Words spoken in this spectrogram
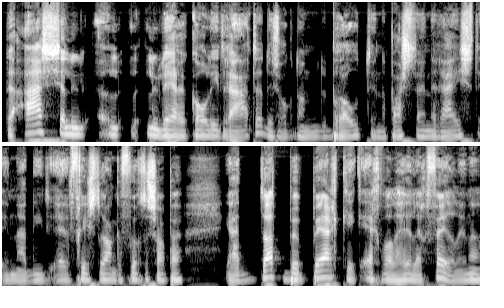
De acellulaire koolhydraten, dus ook dan de brood en de pasta en de rijst en nou, die eh, frisdranken, vruchtensappen. Ja, dat beperk ik echt wel heel erg veel. En uh,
